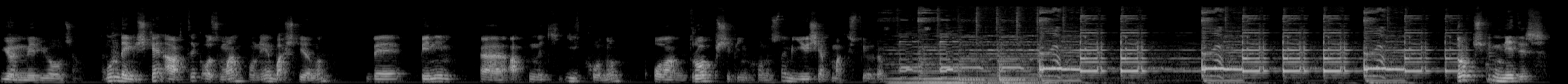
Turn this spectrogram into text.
yön veriyor olacağım. Bunu demişken artık o zaman konuya başlayalım. Ve benim e, aklımdaki ilk konu olan dropshipping konusuna bir giriş yapmak istiyorum. Dropshipping nedir?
